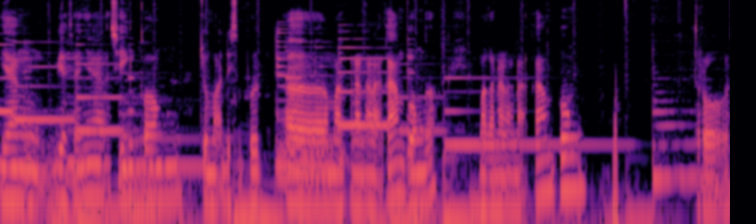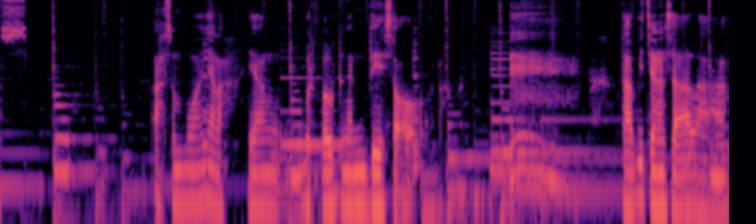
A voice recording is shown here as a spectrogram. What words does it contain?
Yang biasanya singkong cuma disebut uh, makanan anak kampung toh. Makanan anak kampung. Terus ah semuanya lah yang berbau dengan desa tapi jangan salah.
